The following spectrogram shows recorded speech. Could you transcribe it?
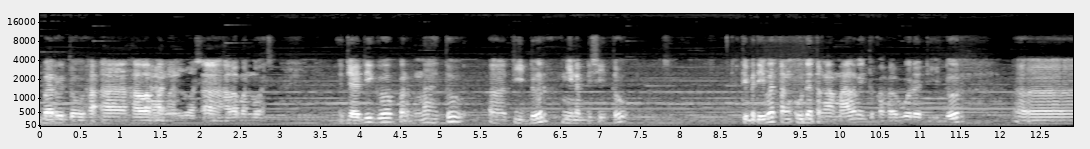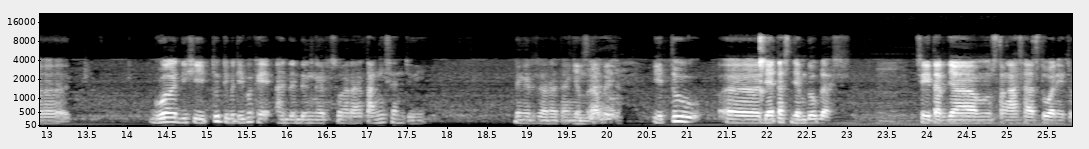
baru tuh ha- eh, halaman Halaman luas. eh, halaman luas. Jadi gue pernah itu eh, tidur nginep di situ. Tiba-tiba teng udah tengah malam itu kakak gue udah tidur. Eh gue di situ tiba-tiba kayak ada dengar suara tangisan cuy. Dengar suara tangisan. jam berapa itu? Itu eh, di atas jam 12 sekitar jam setengah satuan itu.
